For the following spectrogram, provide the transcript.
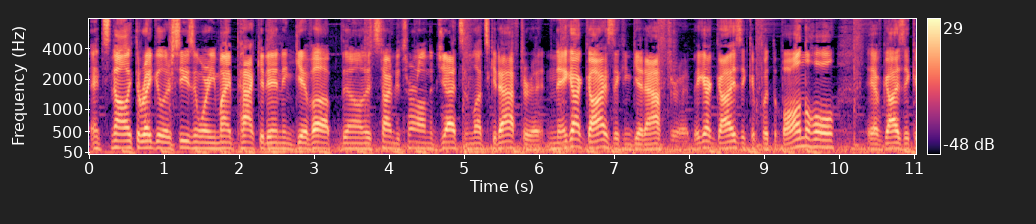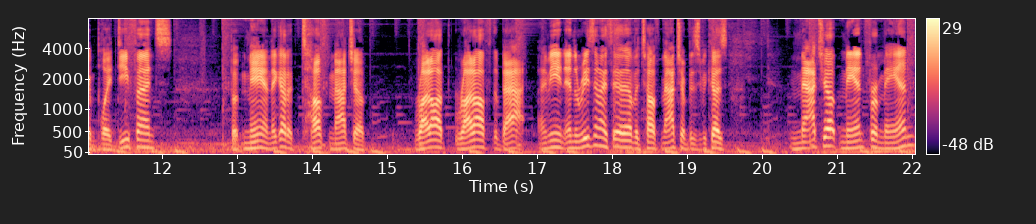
it's not like the regular season where you might pack it in and give up. You know, it's time to turn on the Jets and let's get after it. And they got guys that can get after it. They got guys that can put the ball in the hole. They have guys that can play defense. But man, they got a tough matchup right off right off the bat. I mean, and the reason I say they have a tough matchup is because matchup man for man,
